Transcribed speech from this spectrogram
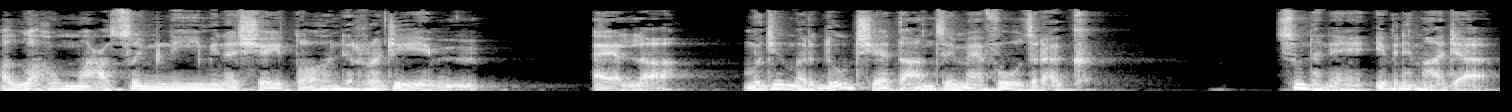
اللہم عصمنی من الشیطان الرجیم۔ اے اللہ مجھے مردود شیطان سے محفوظ رکھ۔ سننے ابن ماجہ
